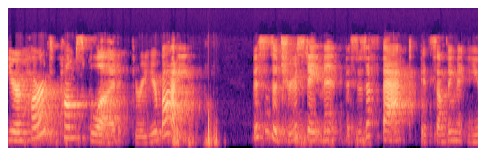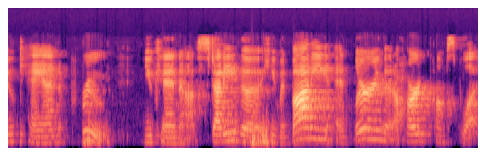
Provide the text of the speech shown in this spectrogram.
your heart pumps blood through your body. This is a true statement. This is a fact. It's something that you can prove. You can uh, study the human body and learn that a heart pumps blood.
